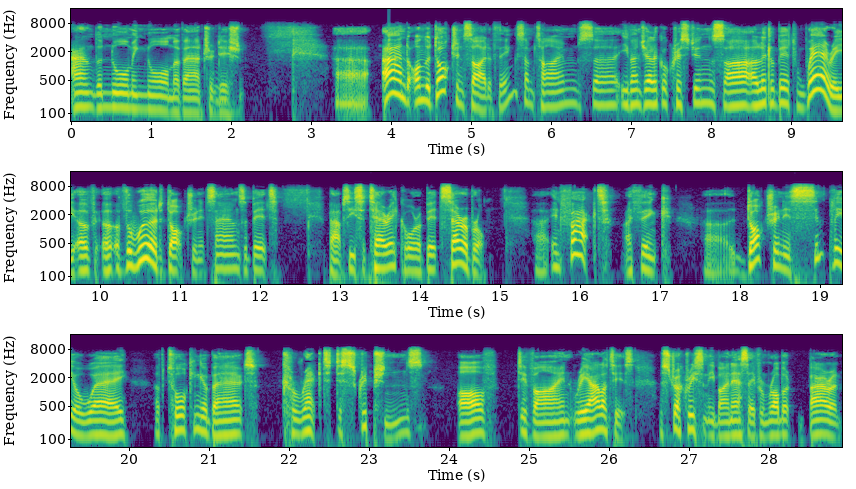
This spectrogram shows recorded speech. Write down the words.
and the norming norm of our tradition. Uh, and on the doctrine side of things, sometimes uh, evangelical Christians are a little bit wary of, of the word doctrine. It sounds a bit perhaps esoteric or a bit cerebral. Uh, in fact, I think uh, doctrine is simply a way of talking about correct descriptions of divine realities. I was struck recently by an essay from Robert Barron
